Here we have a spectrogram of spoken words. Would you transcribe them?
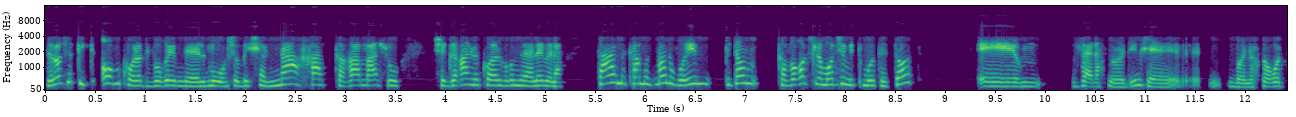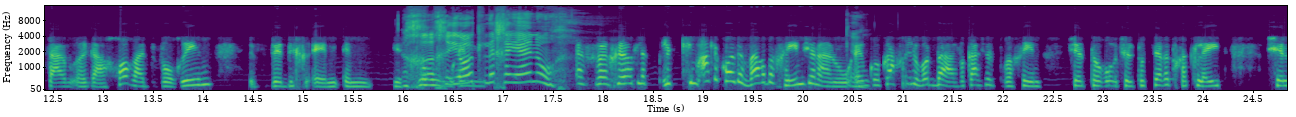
זה לא שפתאום כל הדבורים נעלמו, או שבשנה אחת קרה משהו שגרם לכל הדברים להיעלם, אלא פעם בכמה זמן רואים פתאום כוורות שלמות שמתמוטטות, אמ, ואנחנו יודעים ש... בואי נחזור עוד צעד רגע אחורה, דבורים, הם... הם הכרחיות הם, לחיינו. הכרחיות כמעט לכל דבר בחיים שלנו. כן. הן כל כך חשובות בהאבקה של פרחים, של פירות, של תוצרת חקלאית, של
